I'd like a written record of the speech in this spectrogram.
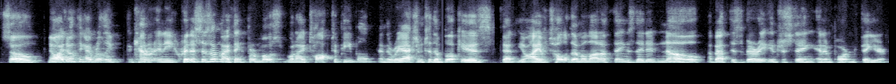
So, no, I don't think I really encountered any criticism. I think for most, when I talk to people and the reaction to the book is that, you know, I have told them a lot of things they didn't know about this very interesting and important figure.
